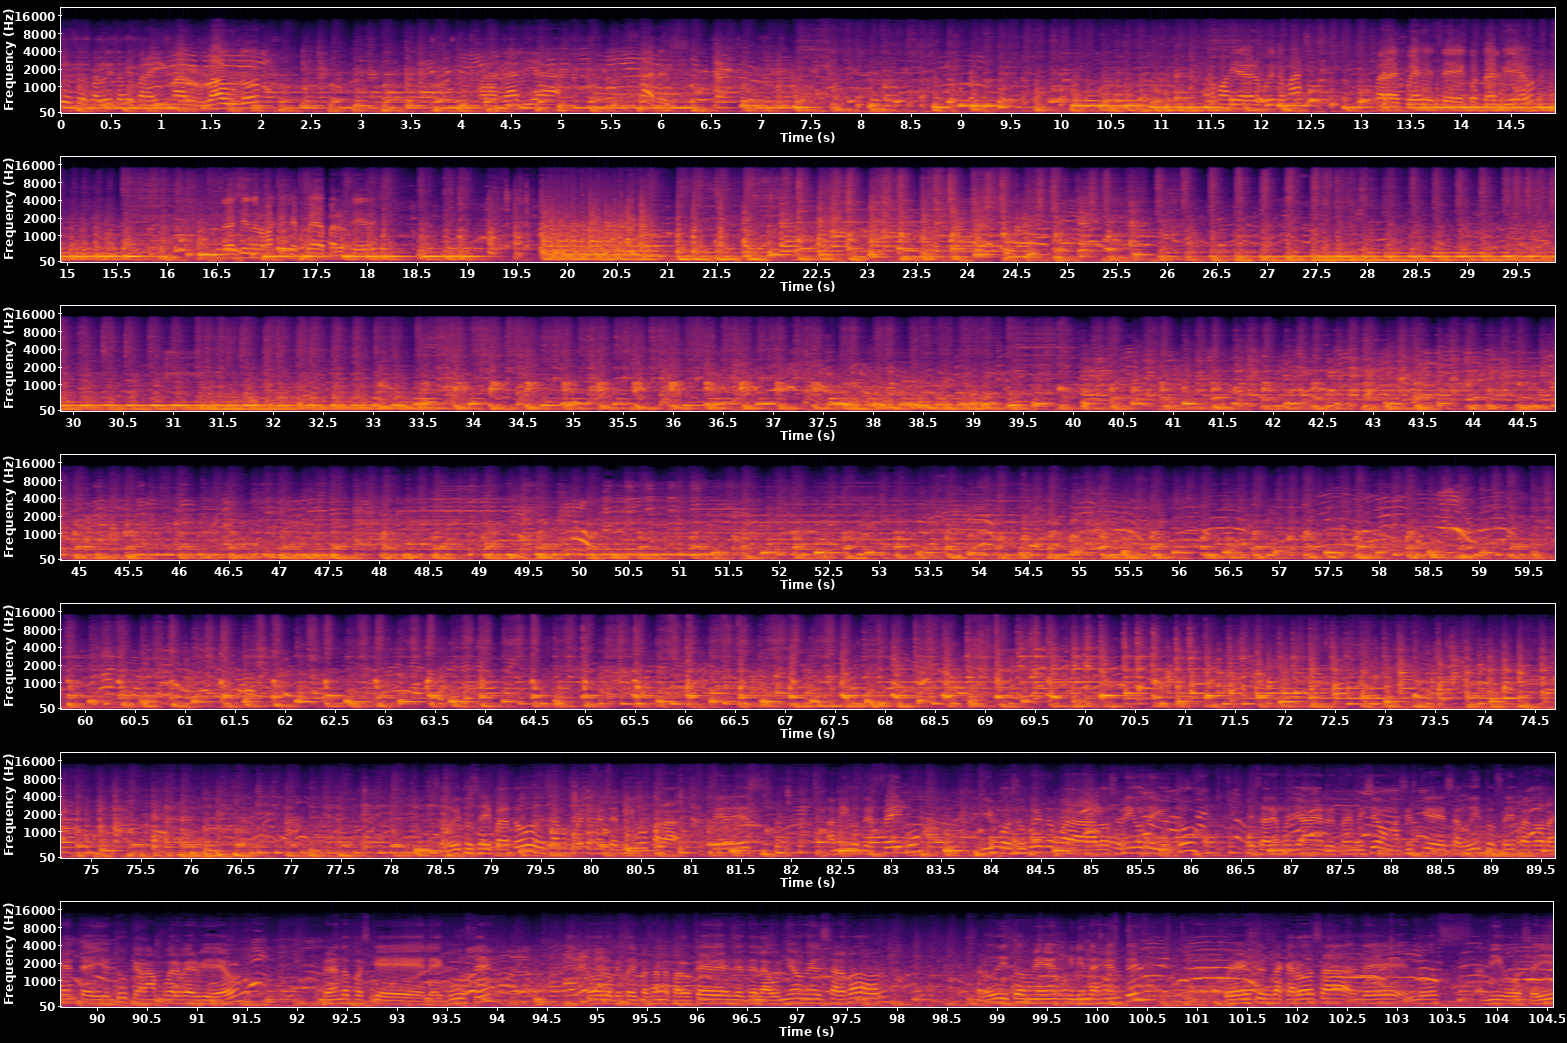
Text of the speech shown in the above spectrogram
Houston, saluditos ahí para Igmar Raudo, para Dalia González. Vamos a ir a ver un poquito más para después este, cortar el video. Estoy haciendo lo más que se pueda para ustedes. Ahí para todos, estamos completamente en vivo para ustedes, amigos de Facebook. Y por supuesto para los amigos de YouTube, estaremos ya en retransmisión, así es que saluditos ahí para toda la gente de YouTube que van a poder ver video, esperando pues que les guste todo lo que estoy pasando para ustedes desde la Unión El Salvador, saluditos mi, mi linda gente, pues esta es la carroza de los amigos ahí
